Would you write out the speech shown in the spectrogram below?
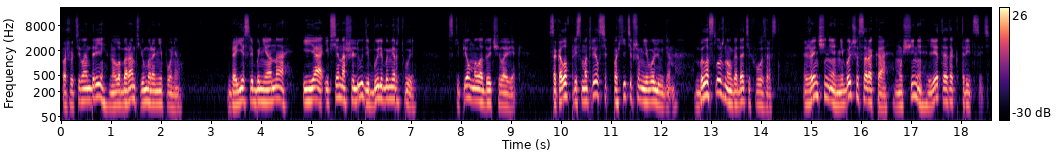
Пошутил Андрей, но лаборант юмора не понял. «Да если бы не она, и я, и все наши люди были бы мертвы», – вскипел молодой человек. Соколов присмотрелся к похитившим его людям. Было сложно угадать их возраст. Женщине не больше 40, мужчине лет это к 30.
